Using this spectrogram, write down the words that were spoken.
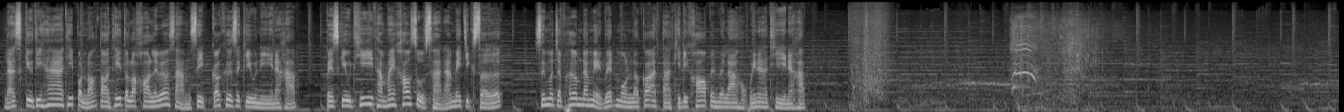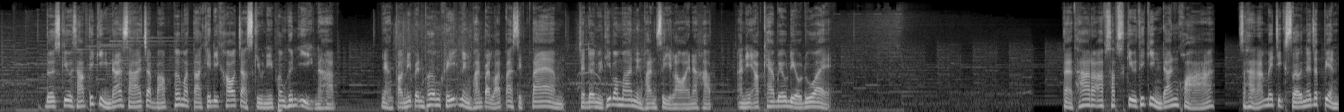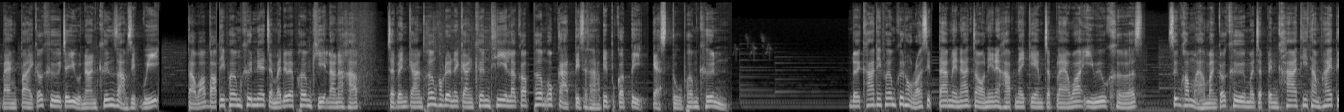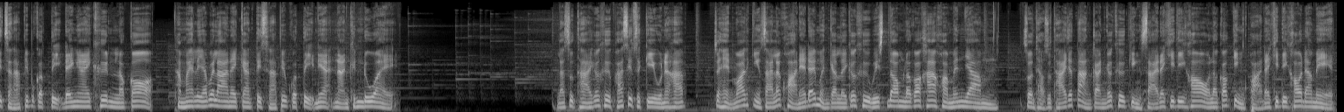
และสกิลที่ 5 ที่ปลดล็อกตอนที่ตัวละครเลเวล 30 ก็คือสกิลนี้นะครับ เป็นสกิลที่ทำให้เข้าสู่สถานะ Magic Surge ซึ่งมันจะเพิ่มดาเมจเวทมนต์แล้วก็อัตรา Critical เป็นเวลา 6 วินาทีนะครับโดยสกิลซับที่กิ่งด้านซ้ายจะบัฟเพิ่มอัตราคิดที่เข้าจากสกิลนี้เพิ่มขึ้นอีกนะครับ อย่างตอนนี้เป็นเพิ่มคริ1,880 แต้ม จะเดิมอยู่ที่ประมาณ 1,400 นะครับ อันนี้อัพแค่เบลเดียวด้วย แต่ถ้าเราอัพซับสกิลที่กิ่งด้านขวา สถานะ Magic Surge เนี่ยจะเปลี่ยนแปลงไปก็คือจะอยู่นานขึ้น 30 วิ แต่ว่าบัฟที่เพิ่มขึ้นเนี่ยจะไม่ได้ไปเพิ่มคิแล้วนะครับ จะเป็นการเพิ่มความเร็วในการเคลื่อนที่ แล้วก็เพิ่มโอกาสติดสถานะผิดปกติแก่ศัตรูเพิ่มขึ้น โดยค่าที่เพิ่มขึ้น 610 แต้มในหน้าจอนี้นะครับ ในเกมจะแปลว่า Evil Curse ซึ่งความหมายของมันก็คือมันจะเป็นค่าที่ทำให้ติดสถานะผิดปกติได้ง่ายขึ้น แล้วก็ทำให้ระยะเวลาในการติดสถานะผิดปกติเนี่ยนานขึ้นด้วย และสุดท้ายก็คือ Passive Skill นะครับ จะเห็นว่ากิ่งซ้ายและขวาเนี่ยได้เหมือนกันเลยก็คือ Wisdom แล้วก็ค่าความแม่นยำส่วนแถวสุดท้ายจะต่างกันก็คือกิ่งซ้ายได้ Critical แล้วก็กิ่งขวาได้ Critical Damage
